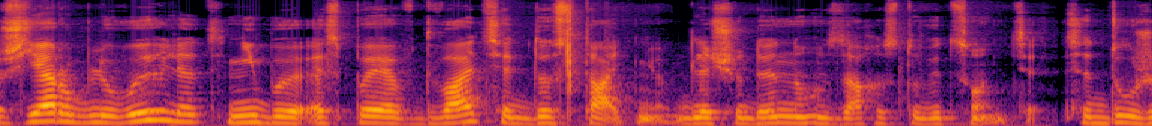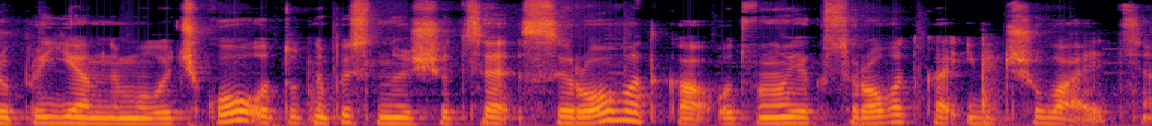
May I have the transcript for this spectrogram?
Тож я роблю вигляд, ніби SPF 20 достатньо для щоденного захисту від сонця. Це дуже приємне молочко. От тут написано, що це сироватка, от воно як сироватка і відчувається.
